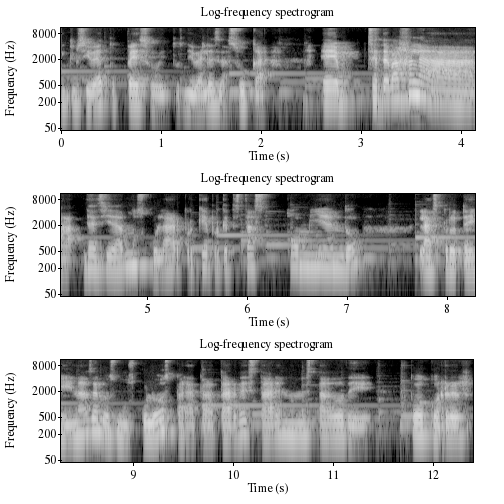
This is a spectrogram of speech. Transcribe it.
inclusive tu peso y tus niveles de azúcar. Eh, se te baja la densidad muscular, ¿por qué? Porque te estás comiendo las proteínas de los músculos para tratar de estar en un estado de puedo correr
